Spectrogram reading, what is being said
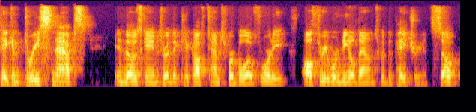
taken three snaps in those games where the kickoff temps were below 40. All three were kneel downs with the Patriots. So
